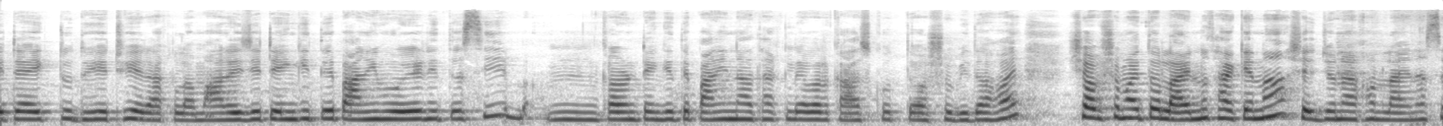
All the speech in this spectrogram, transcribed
এটা একটু ধুয়ে ঠুয়ে রাখলাম। আর এই যে ট্যাঙ্কিতে পানি ভরে নিতেছি কারণ ট্যাঙ্কিতে পানি না থাকলে আবার কাজ করতে অসুবিধা হয়। সব সময় তো লাইনও থাকে না সেই জন্য এখন লাইন আছে,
